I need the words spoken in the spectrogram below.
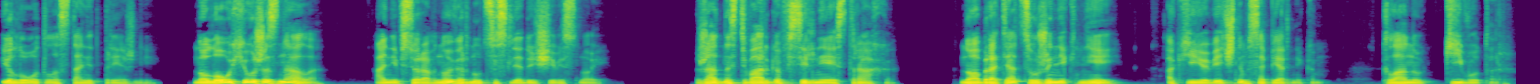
и Лоутла станет прежней. Но Лоухи уже знала, они все равно вернутся следующей весной. Жадность варгов сильнее страха, но обратятся уже не к ней, а к ее вечным соперникам, клану Кивутер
